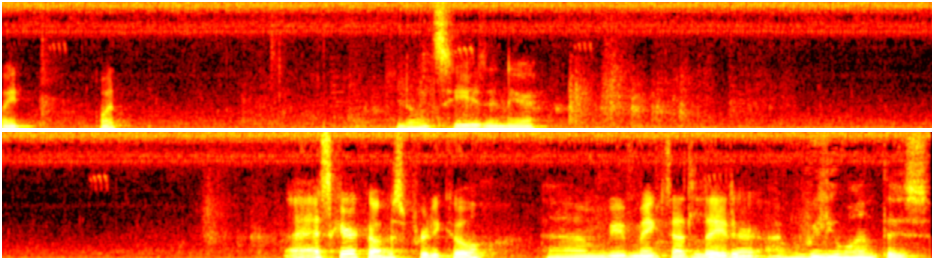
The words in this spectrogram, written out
Wait, what? I don't see it in here. Ah, scarecrow is pretty cool. Um, we make that later. I really want this.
